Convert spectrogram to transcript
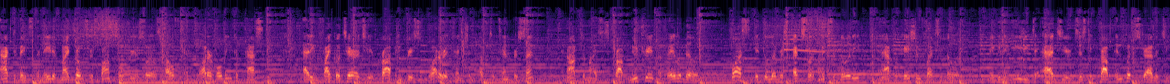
activates the native microbes responsible for your soil's health and water holding capacity. Adding Phycoterra to your crop increases water retention up to 10% and optimizes crop nutrient availability. Plus, it delivers excellent mixability and application flexibility, making it easy to add to your existing crop input strategy.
